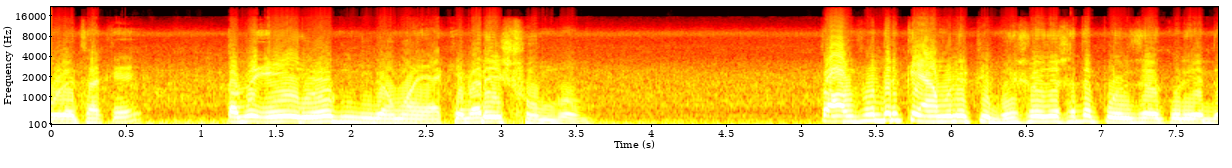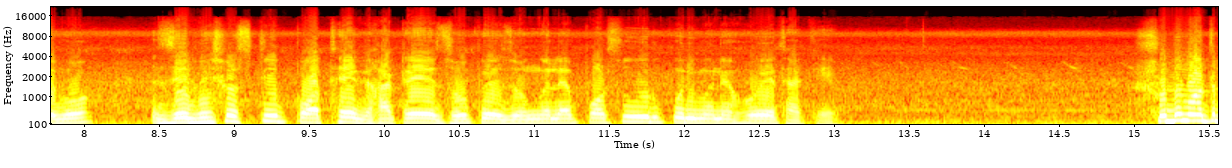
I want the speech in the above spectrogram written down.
বলে থাকে, তবে এই রোগ নিরাময় একেবারেই সম্ভব। তো আপনাদেরকে এমন একটি ভেষজের সাথে পরিচয় করিয়ে দেব, যে ভেষজটি পথে, ঘাটে, ঝোপে, জঙ্গলে প্রচুর পরিমাণে হয়ে থাকে। শুধুমাত্র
